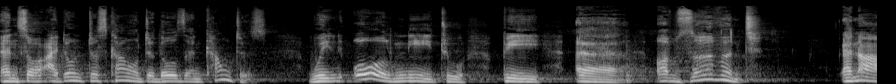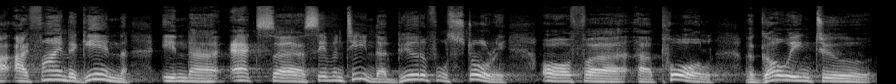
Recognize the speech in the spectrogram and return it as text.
And so I don't discount those encounters. We all need to be uh, observant. And uh, I find again in uh, Acts uh, 17 that beautiful story of uh, uh, Paul going to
